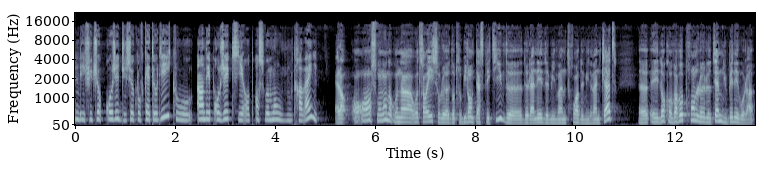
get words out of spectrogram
les futurs projets du Secours catholique ou un des projets qui en, en ce moment vous travaille Alors, en, en ce moment, donc, on a retravaillé sur le, notre bilan de perspective de, de l'année 2023-2024. Euh, et donc, on va reprendre le, le thème du bénévolat.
